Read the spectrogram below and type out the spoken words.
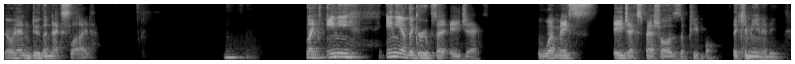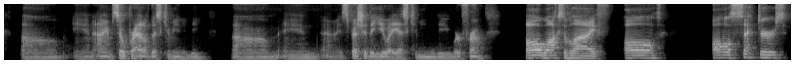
Go ahead and do the next slide. Like any, any of the groups at AGIC, what makes AGIC special is the people, the community. Um, and I am so proud of this community um, and uh, especially the UAS community. We're from all walks of life, all all sectors,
